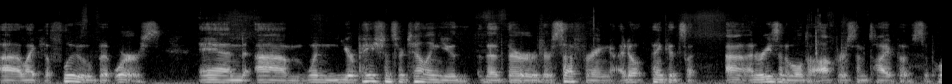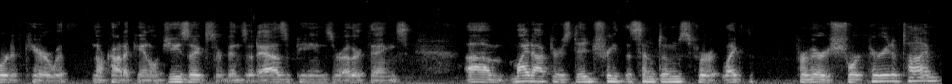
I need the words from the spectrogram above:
uh, like the flu, but worse. And um, when your patients are telling you that they're they're suffering, I don't think it's uh, unreasonable to offer some type of supportive care with narcotic analgesics or benzodiazepines or other things. Um, my doctors did treat the symptoms for like for a very short period of time,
